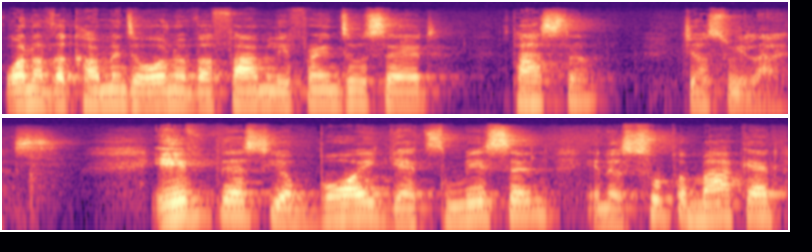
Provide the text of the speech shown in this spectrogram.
one of the comments of one of our family friends who said, Pastor, just relax. If this your boy gets missing in a supermarket,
